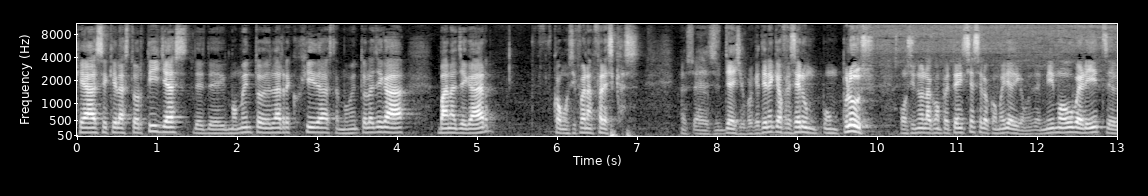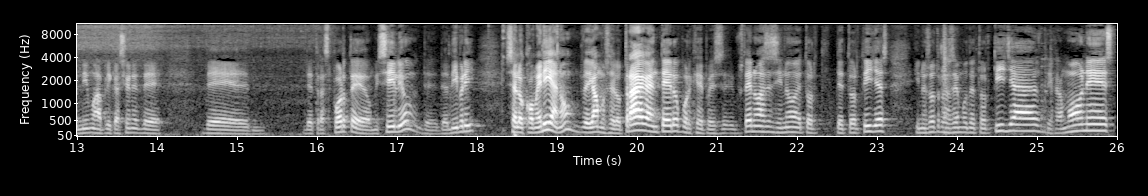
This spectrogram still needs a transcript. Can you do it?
que hace que las tortillas, desde el momento de la recogida hasta el momento de la llegada, van a llegar como si fueran frescas. Es, de hecho, porque tiene que ofrecer un, plus, o si no la competencia se lo comería, digamos, el mismo Uber Eats, las mismas aplicaciones de, de, transporte, de domicilio, de, delivery, se lo comería, ¿no? Digamos, se lo traga entero porque pues, usted no hace sino de, de tortillas y nosotros hacemos de tortillas, de jamones,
